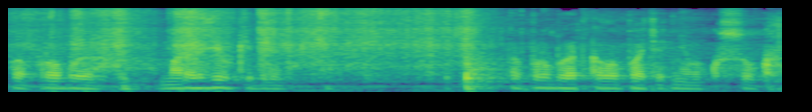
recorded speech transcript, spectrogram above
Попробую в морозилке, блин. Попробую отколупать от него кусок.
